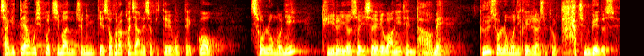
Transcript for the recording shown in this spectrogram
자기 때 하고 싶었지만 주님께서 허락하지 않으셨기 때문에 못했고 솔로몬이 뒤를 이어서 이스라엘의 왕이 된 다음에 그 솔로몬이 그 일을 할 수 있도록 다 준비해 뒀어요.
